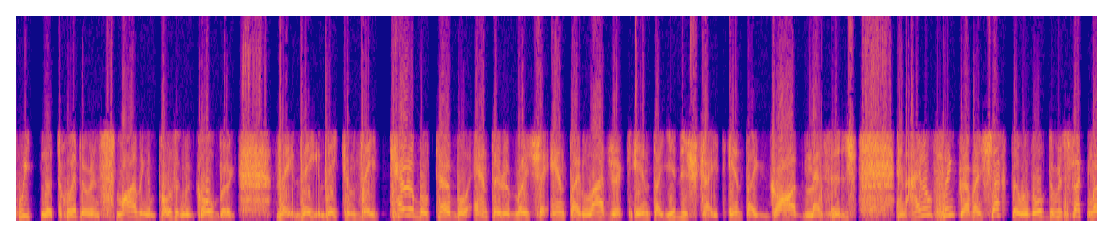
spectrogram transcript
tweet on the Twitter and smiling and posing with Goldberg, they they they conveyed terrible, terrible anti-Moshe, anti-logic, anti-Yiddishkeit, anti-God message. And I don't think Rabbi Schachter, with all due respect, I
